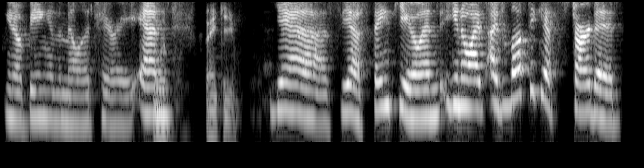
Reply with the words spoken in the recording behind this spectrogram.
you know being in the military. And well, thank you. Yes, yes, thank you. And you know, I'd, I'd love to get started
